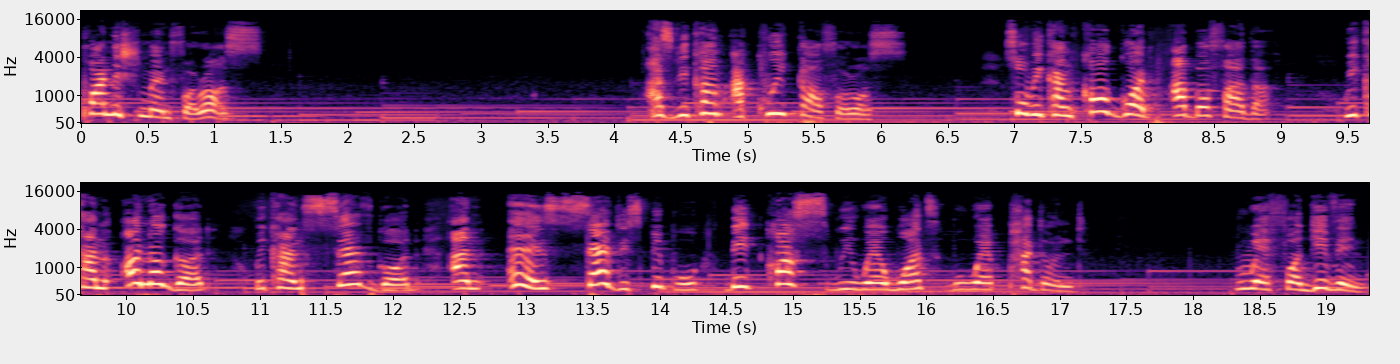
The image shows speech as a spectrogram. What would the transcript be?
punishment for us has become acquittal for us. So, we can call God Abba Father, we can honor God, we can serve God, and hence serve His people because we were what? We were pardoned we were forgiven.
